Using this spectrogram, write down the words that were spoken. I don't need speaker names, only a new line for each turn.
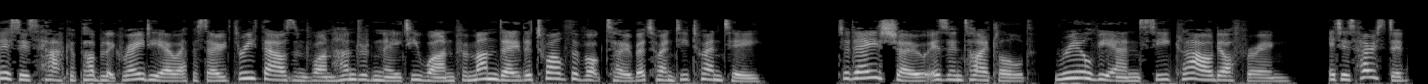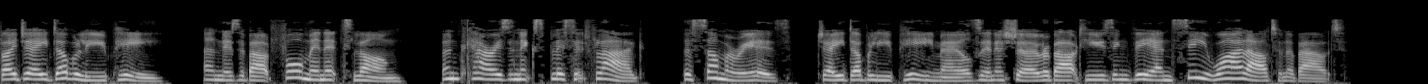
This is Hacker Public Radio episode 3181 for Monday, the 12th of October 2020. Today's show is entitled Real VNC Cloud Offering. It is hosted by JWP and is about 4 minutes long and carries an explicit flag. The summary is JWP mails in a show about using VNC while out and about.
